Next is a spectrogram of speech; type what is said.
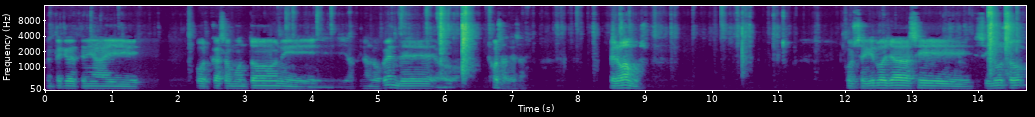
gente que tenía ahí por casa un montón y, al final los vende o cosas de esas. Pero vamos, conseguirlo ya así sin uso,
